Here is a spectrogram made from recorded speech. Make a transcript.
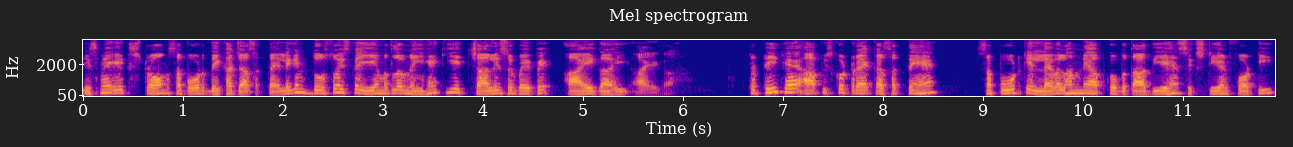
इसमें एक स्ट्रॉन्ग सपोर्ट देखा जा सकता है। लेकिन दोस्तों, इसका यह मतलब नहीं है कि ये चालीस रुपए पे आएगा ही आएगा। तो ठीक है, आप इसको ट्रैक कर सकते हैं। सपोर्ट के लेवल हमने आपको बता दिए हैं सिक्सटी एंड फोर्टी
